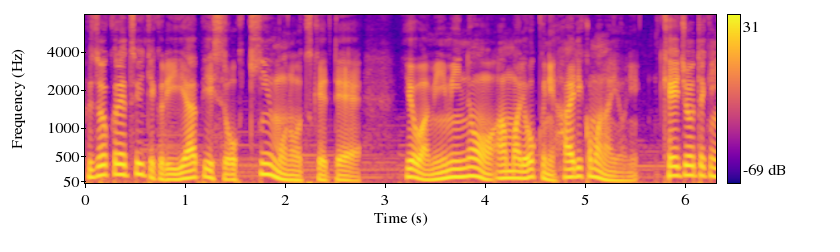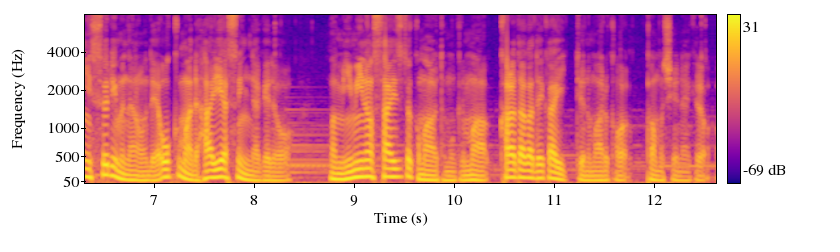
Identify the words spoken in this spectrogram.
付属でついてくるイヤーピース、大きいものをつけて、要は耳のあんまり奥に入り込まないように、形状的にスリムなので奥まで入りやすいんだけど、まあ、耳のサイズとかもあると思うけど、まあ、体がでかいっていうのもあるかもしれないけど、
